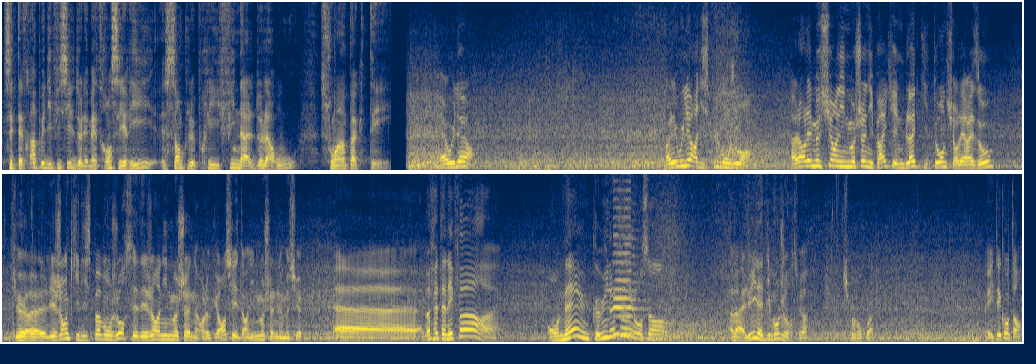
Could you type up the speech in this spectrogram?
c'est peut-être un peu difficile de les mettre en série sans que le prix final de la roue soit impacté. Eh Wheeler Bon, les Wheeler disent plus bonjour. Alors les messieurs en InMotion, il paraît qu'il y a une blague qui tourne sur les réseaux que euh, les gens qui disent pas bonjour, c'est des gens en InMotion. En l'occurrence, il est en InMotion, le monsieur. Euh, bah faites un effort On est une communauté, on sent Ah bah lui, il a dit bonjour, tu vois. Je sais pas pourquoi. Bah, il était content.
